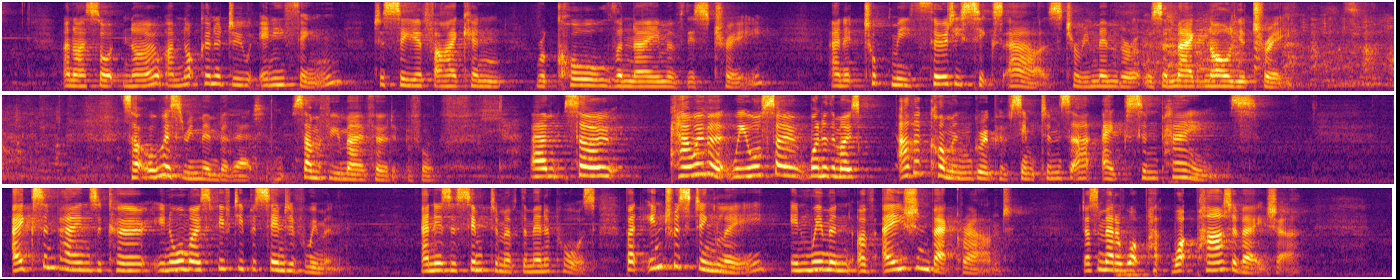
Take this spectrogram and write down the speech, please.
And I thought, No, I'm not going to do anything to see if I can recall the name of this tree. And it took me 36 hours to remember it was a magnolia tree. So I always remember that. Some of you may have heard it before. Um, so However, we also, one of the most other common group of symptoms are aches and pains. Aches and pains occur in almost 50% of women and is a symptom of the menopause. But interestingly, in women of Asian background, doesn't matter what, what part of Asia,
